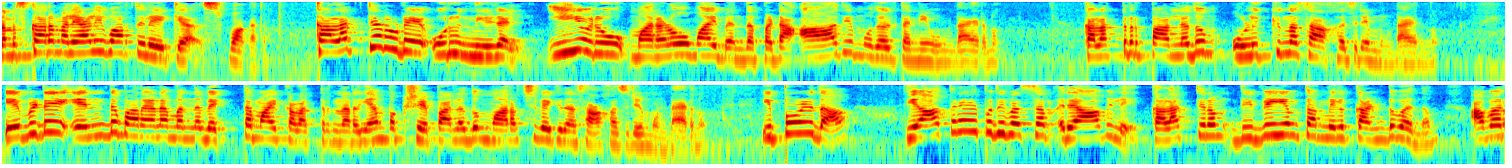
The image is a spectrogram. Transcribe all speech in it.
നമസ്കാരം മലയാളി വാർത്തയിലേക്ക് സ്വാഗതം. കളക്ടറുടെ ഒരു നിഴൽ ഈ ഒരു മരണവുമായി ബന്ധപ്പെട്ട ആദ്യം മുതൽ തന്നെ ഉണ്ടായിരുന്നു. കളക്ടർ പലതും ഒളിക്കുന്ന സാഹചര്യം ഉണ്ടായിരുന്നു. എവിടെ എന്ത് പറയണമെന്ന് വ്യക്തമായി കളക്ടറിനറിയാം പക്ഷേ പലതും മറച്ചു വെക്കുന്ന സാഹചര്യം ഉണ്ടായിരുന്നു. ഇപ്പോഴിതാ യാത്രയപ്പ് ദിവസം രാവിലെ കളക്ടറും ദിവ്യയും തമ്മിൽ കണ്ടുവെന്നും അവർ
